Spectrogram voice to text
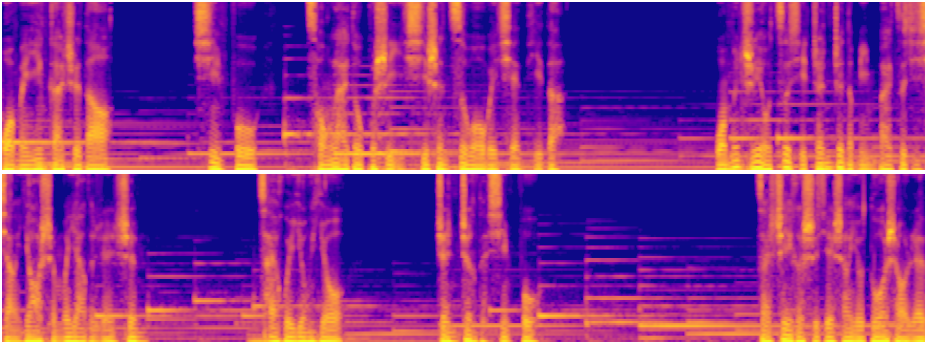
我们应该知道，幸福从来都不是以牺牲自我为前提的。我们只有自己真正的明白自己想要什么样的人生，才会拥有真正的幸福。在这个世界上，有多少人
